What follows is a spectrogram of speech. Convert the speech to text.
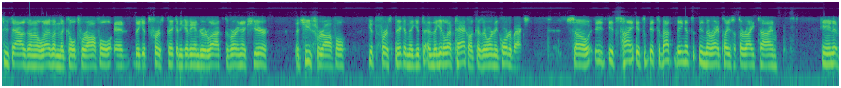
2011. The Colts were awful, and they get the first pick, and they get Andrew Luck. The very next year, the Chiefs were awful. Get the first pick, and they get and they get a left tackle because there weren't any quarterbacks. So it, it's time. It's it's about being in the right place at the right time. And at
